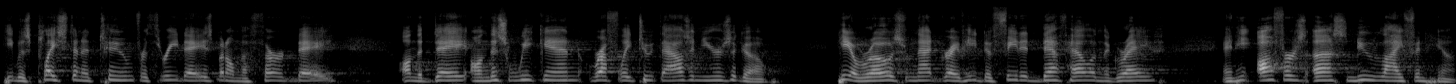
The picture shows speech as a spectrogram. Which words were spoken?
He was placed in a tomb for three days, but on the third day, on the day, on this weekend, roughly 2,000 years ago. He arose from that grave. He defeated death, hell, and the grave, and He offers us new life in Him.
